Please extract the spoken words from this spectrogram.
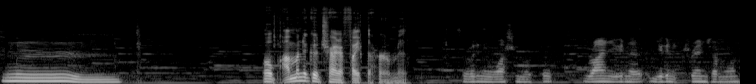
Hmm. well, I'm gonna go try to fight the hermit. So we're gonna watch them real quick. Ryan, you're gonna you're gonna cringe on one.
